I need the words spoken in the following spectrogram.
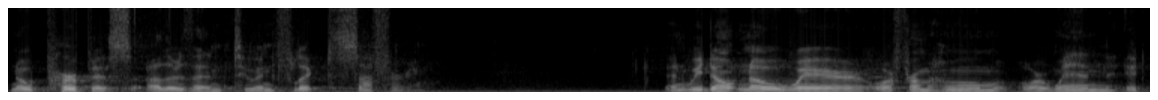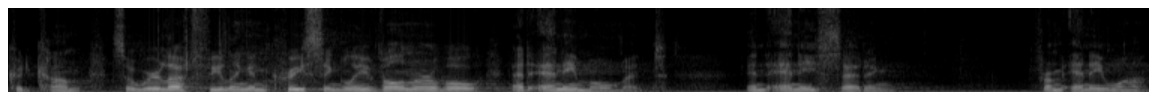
no purpose other than to inflict suffering. And we don't know where or from whom or when it could come, so we're left feeling increasingly vulnerable at any moment, in any setting, from anyone.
